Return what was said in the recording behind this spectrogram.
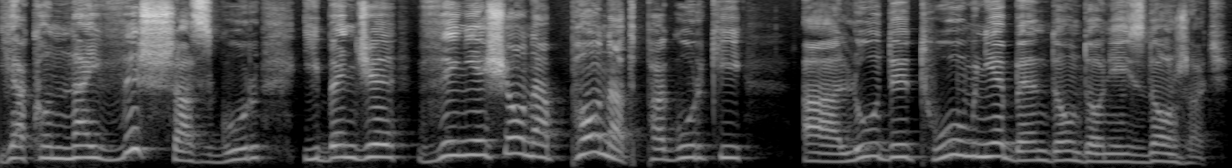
jako najwyższa z gór i będzie wyniesiona ponad pagórki, a ludy tłumnie będą do niej zdążać.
